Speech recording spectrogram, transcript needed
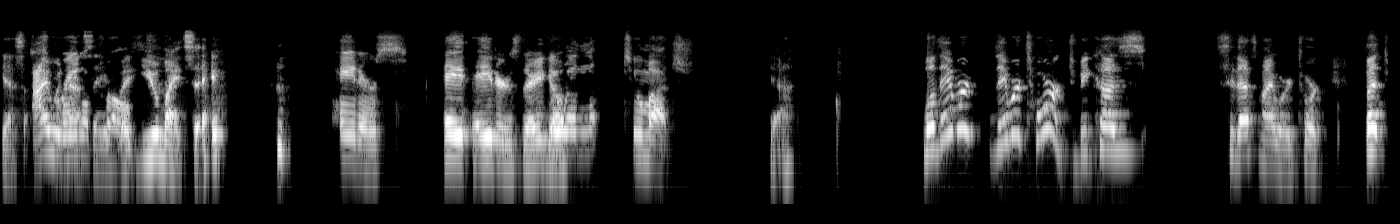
Yes, I would Straight not say, trolls. but you might say. haters. Hate haters. There you go. Doing too much. Yeah. Well, they were they were torqued because see that's my word, torqued. But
